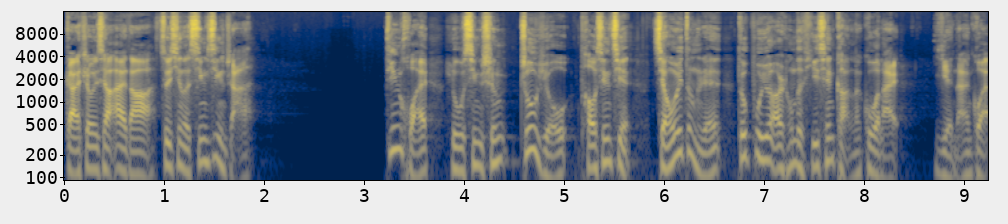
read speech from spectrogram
感受一下艾达最新的新进展。”丁怀、鲁兴生、周游、陶兴建、蒋威等人都不约而同的提前赶了过来，也难怪。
